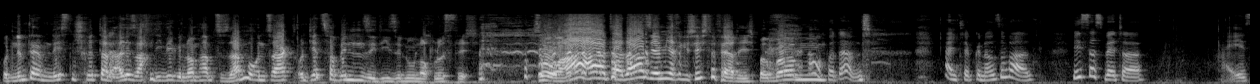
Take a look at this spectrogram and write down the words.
Und nimmt er im nächsten Schritt dann alle Sachen, die wir genommen haben, zusammen und sagt, und jetzt verbinden sie diese nur noch lustig. So, ah, tada, sie haben ihre Geschichte fertig. Bam, Oh, bam. verdammt. Ja, ich glaube, genau so war's. Wie ist das Wetter? Heiß.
